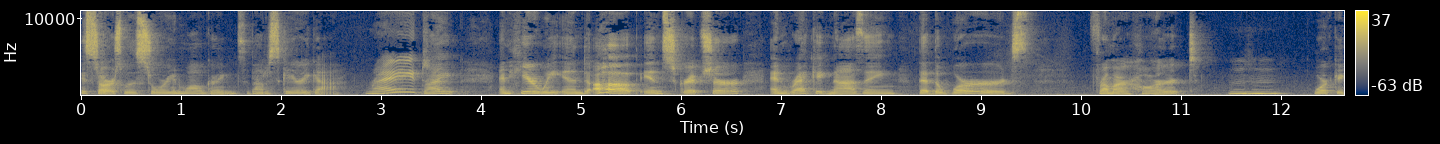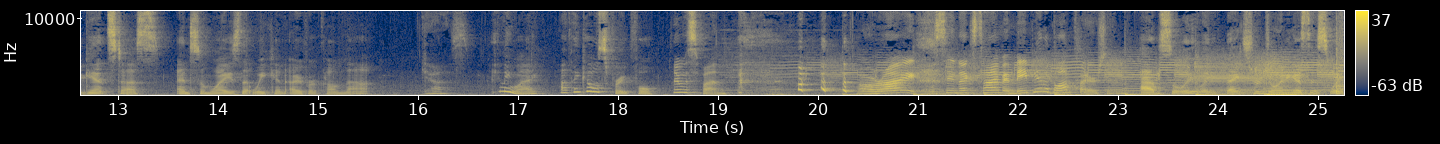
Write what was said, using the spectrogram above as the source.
It starts with a story in Walgreens about a scary guy, Right? right? And here we end up in scripture and recognizing that the words from our heart mm-hmm. work against us and some ways that we can overcome that. Yes. Anyway, I think it was fruitful. It was fun. All right. We'll see you next time and maybe at a bonfire soon. Absolutely. Thanks for joining us this week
